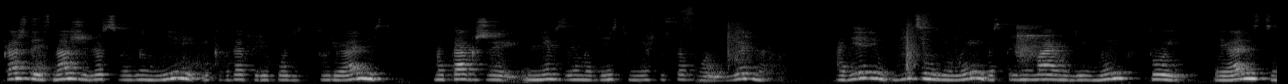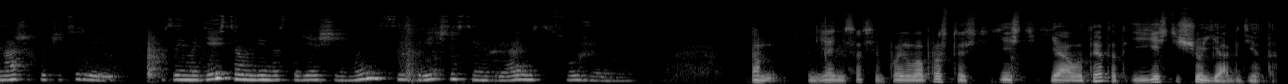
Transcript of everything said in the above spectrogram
Каждый из нас живет в своем мире, и когда переходит в ту реальность, мы также не взаимодействуем между собой, верно? А верим, видим ли мы, воспринимаем ли мы в той реальности наших учителей? Взаимодействуем ли настоящие мы с их личностями в реальности служения? Я не совсем понял вопрос. То есть есть я вот этот, и есть еще я где-то.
